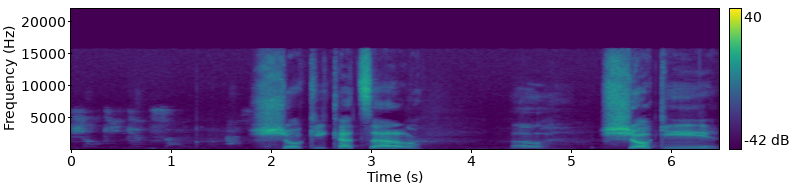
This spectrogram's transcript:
Shoki Quetzal Aztec. Shoki Quetzal. Oh, Shoki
